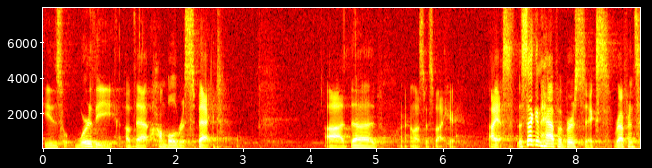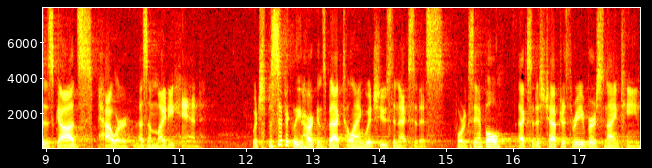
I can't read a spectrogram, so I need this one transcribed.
He is worthy of that humble respect. Uh, the, I lost my spot here. Ah, yes. The second half of verse 6 references God's power as a mighty hand, which specifically harkens back to language used in Exodus. For example, Exodus chapter 3, verse 19.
